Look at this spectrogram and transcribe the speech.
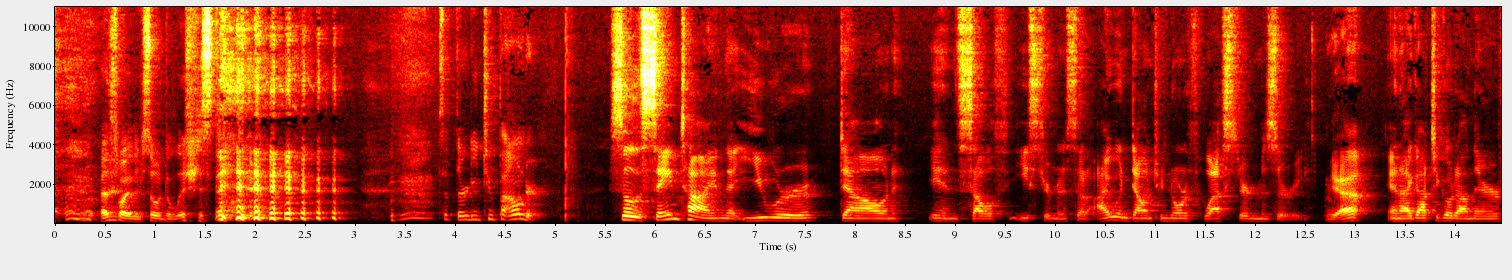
That's why they're so delicious. it's a thirty-two pounder. So the same time that you were down in southeastern Minnesota, I went down to northwestern Missouri, Yeah. and I got to go down there.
